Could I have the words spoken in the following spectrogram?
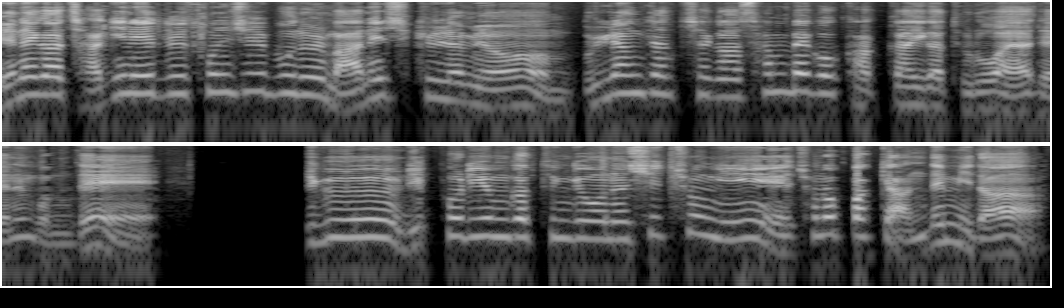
얘네가 자기네들 손실분을 만회시키려면 물량 자체가 300억 가까이가 들어와야 되는 건데 지금 리퍼리움 같은 경우는 시총이 1000억밖에 안 됩니다.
